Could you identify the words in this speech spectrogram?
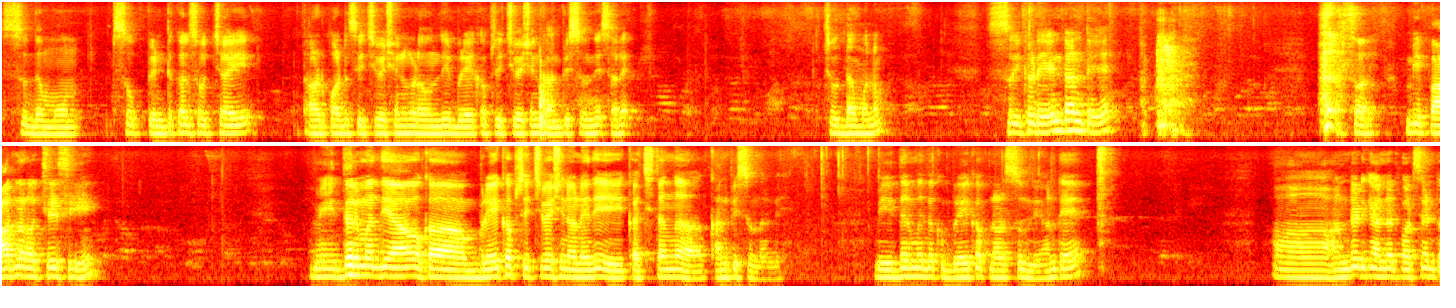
so the moon so pentacles వచ్చాయి. థర్డ్ పార్టీ సిచ్యువేషన్ కూడా ఉంది. బ్రేకప్ సిచ్యువేషన్ కనిపిస్తుంది. సరే. చూద్దాం మనం. సో ఇక్కడ ఏంటంటే సారీ మీ పార్ట్నర్ వచ్చేసి మీ ఇద్దరి మధ్య ఒక బ్రేకప్ సిచ్యువేషన్ అనేది ఖచ్చితంగా కనిపిస్తుందండి. మీ ఇద్దరి మధ్య ఒక బ్రేకప్ నడుస్తుంది. అంటే హండ్రెడ్కి హండ్రెడ్ పర్సెంట్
